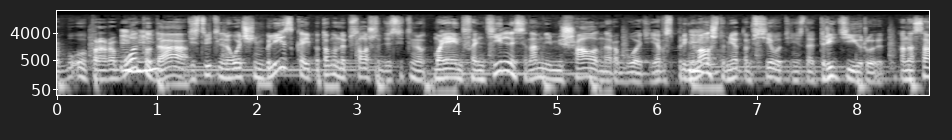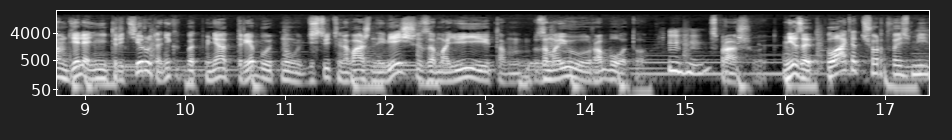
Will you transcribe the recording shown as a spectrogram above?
рабо- про работу, mm-hmm. да, действительно очень близко, и потом он написал, что действительно вот моя инфантильность, она мне мешала на работе. Я воспринимал, mm-hmm. что меня там все вот, я не знаю, третируют, а на самом деле они не третируют, они как бы от меня требуют, ну, действительно важные вещи за мои, там, за мою работу. Угу. Спрашивают. Мне за это платят, черт возьми.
